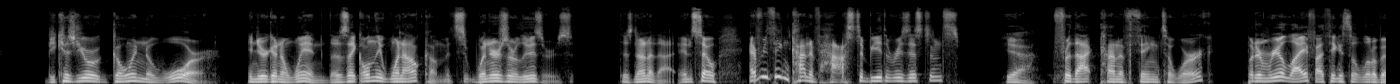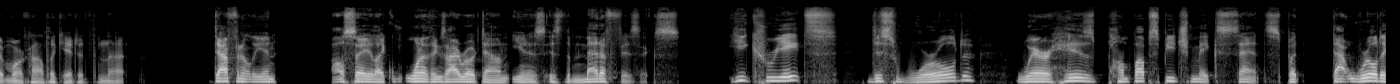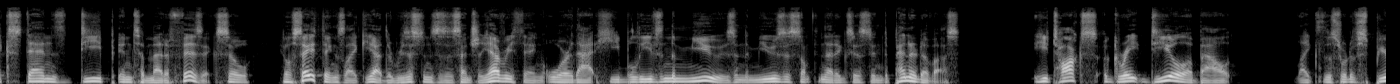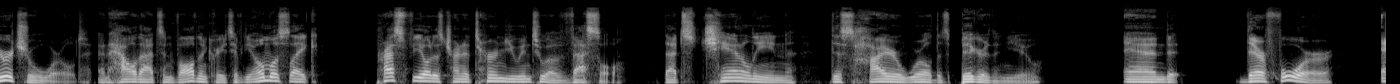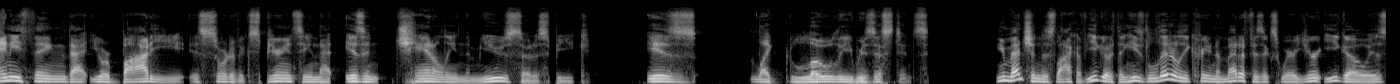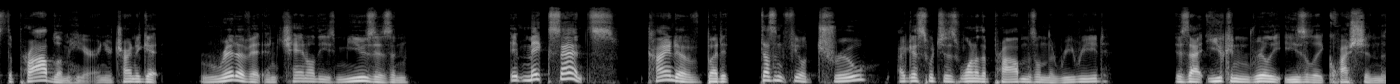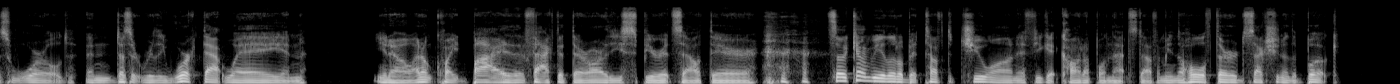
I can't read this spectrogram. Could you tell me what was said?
Because you're going to war and you're going to win. There's like only one outcome. It's winners or losers. There's none of that. And so everything kind of has to be the resistance. Yeah. For that kind of thing to work. But in real life, I think it's a little bit more complicated than that. Definitely. And I'll say, like, one of the things I wrote down, Ian, is, is the metaphysics. He creates this world where his pump up speech makes sense, but that world extends deep into metaphysics. So he'll say things like, yeah, the resistance is essentially everything, or that he believes in the muse, and the muse is something that exists independent of us. He talks a great deal about like the sort of spiritual world and how that's involved in creativity, almost like Pressfield is trying to turn you into a vessel that's channeling this higher world that's bigger than you. And therefore, anything that your body is sort of experiencing that isn't channeling the muse, so to speak, is like lowly resistance. You mentioned this lack of ego thing. He's literally creating a metaphysics where your ego is the problem here and you're trying to get rid of it and channel these muses and it makes sense kind of, but it doesn't feel true, I guess, which is one of the problems on the reread is that you can really easily question this world and does it really work that way? And you know i don't quite buy the fact that there are these spirits out there. So it can be a little bit tough to chew on if you get caught up on that stuff. I mean the whole third section of the book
